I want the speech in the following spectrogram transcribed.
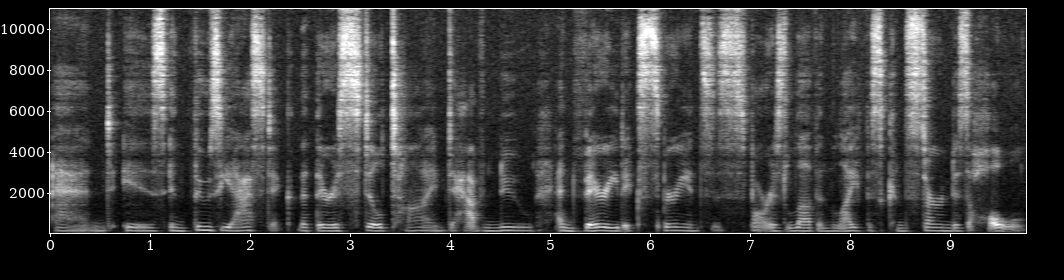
and is enthusiastic that there is still time to have new and varied experiences as far as love and life is concerned as a whole.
